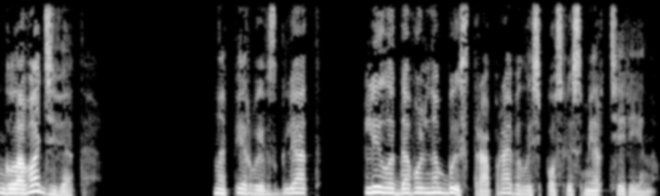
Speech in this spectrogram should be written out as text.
Глава девятая. На первый взгляд Лила довольно быстро оправилась после смерти Рину.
